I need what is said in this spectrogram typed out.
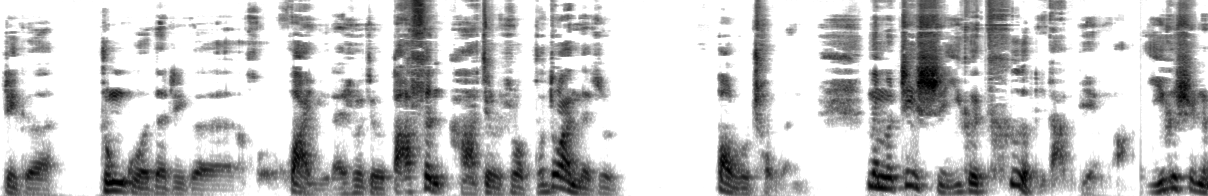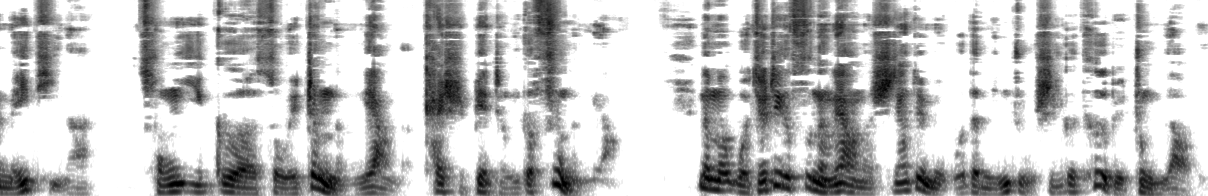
这个中国的这个话语来说，就是扒粪哈，就是说不断的就暴露丑闻。那么这是一个特别大的变化。一个是呢，媒体呢，从一个所谓正能量的开始变成一个负能量。那么，我觉得这个负能量呢，实际上对美国的民主是一个特别重要的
